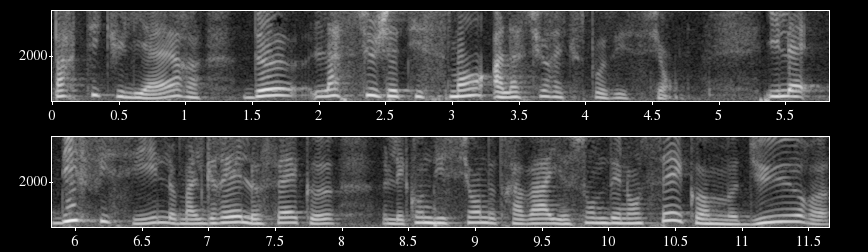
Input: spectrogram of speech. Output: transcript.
particulière de l'assujettissement à la surexposition il est difficile, malgré le fait que les conditions de travail sont dénoncées comme dures,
